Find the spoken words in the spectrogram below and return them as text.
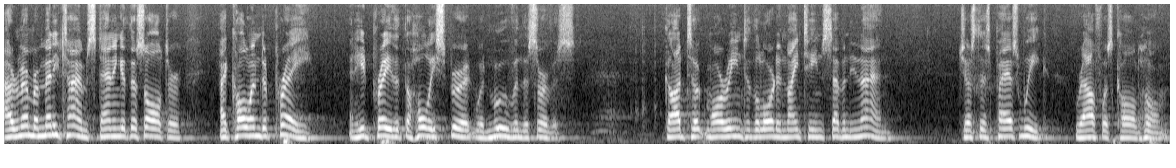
I remember many times standing at this altar, I call him to pray, and he'd pray that the Holy Spirit would move in the service. God took Maureen to the Lord in 1979. Just this past week, Ralph was called home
